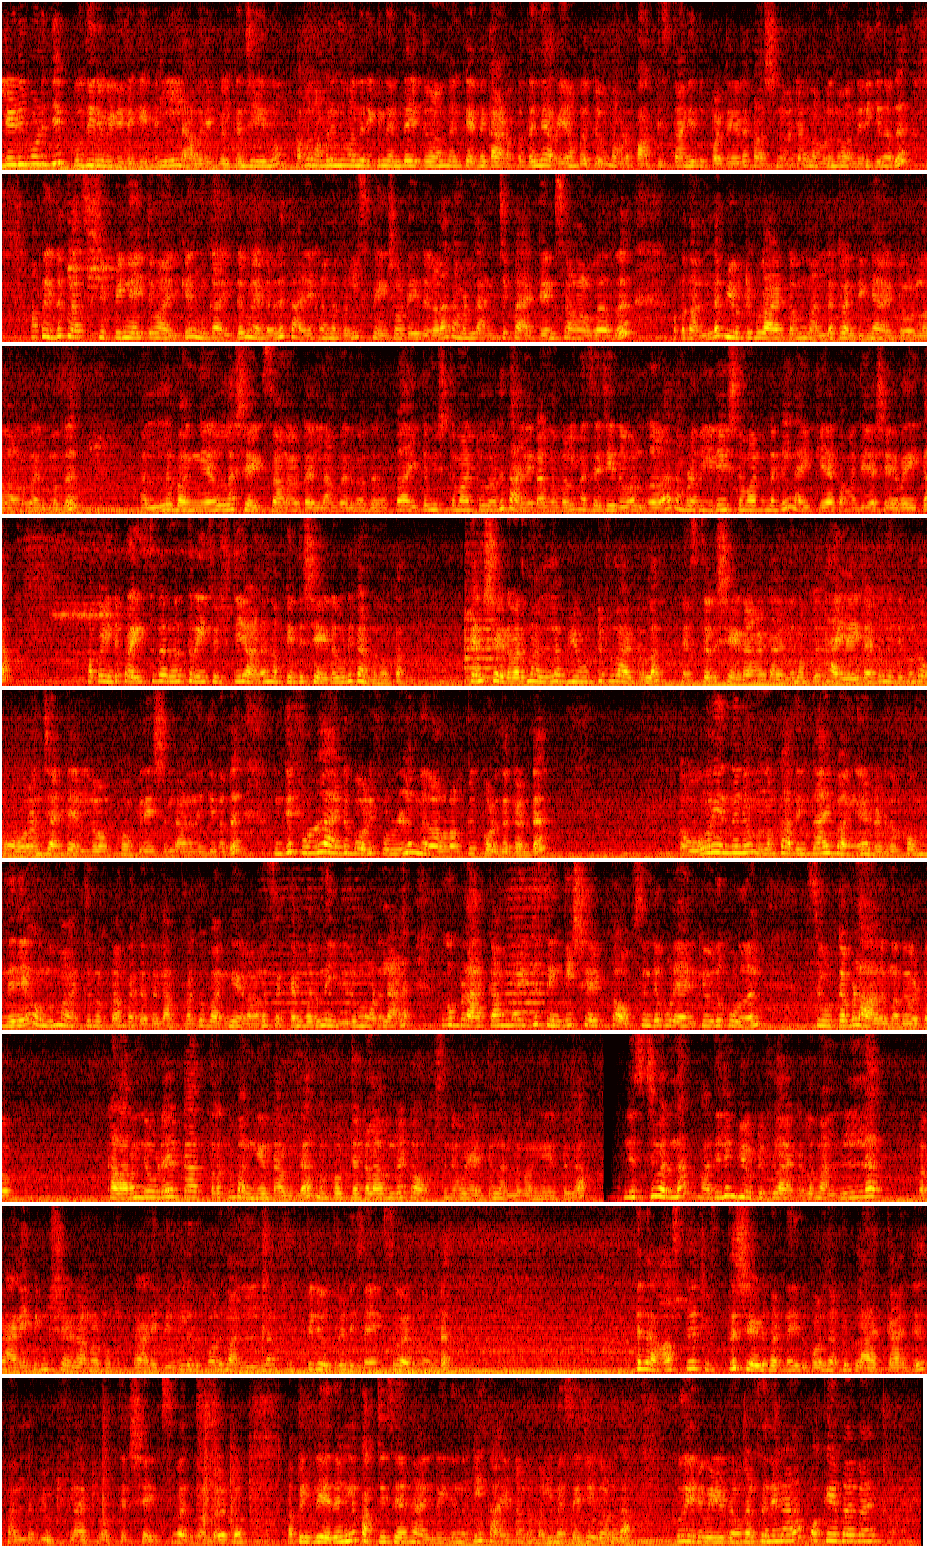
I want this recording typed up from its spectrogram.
ലെഡിമോണിന്റെ പുതിയൊരു വീടിലേക്ക് എല്ലാവരെയും വെൽക്കം ചെയ്യുന്നു. അപ്പോൾ നമ്മൾ ഇന്ന് വന്നിരിക്കുന്ന എന്ത് ഐറ്റമാണെന്ന് നിങ്ങൾക്ക് എന്നെ കാണുമ്പോൾ തന്നെ അറിയാൻ പറ്റും. നമ്മുടെ പാകിസ്ഥാനി ദുപ്പട്ടയുടെ കളക്ഷനുമായിട്ടാണ് നമ്മൾ ഇന്ന് വന്നിരിക്കുന്നത്. അപ്പോൾ ഇത് പ്ലസ് ഷിപ്പിംഗ് ഐറ്റം ആയിരിക്കും. നിങ്ങൾക്ക് ഐറ്റം വേണ്ടവർ താഴേക്കാൾ നമ്പറിൽ സ്ക്രീൻഷോട്ട് ചെയ്ത് കളാം. നമ്മളിൽ അഞ്ച് പാറ്റേൺസ് ആണുള്ളത് അപ്പോൾ നല്ല ബ്യൂട്ടിഫുൾ ആയിട്ടും നല്ല ട്രെൻഡിങ് ആയിട്ടും ഉള്ളതാണ് വരുന്നത്. നല്ല ഭംഗിയുള്ള ഷെയ്ഡ്സ് ആണ് കേട്ടോ എല്ലാം വരുന്നത്. അപ്പോൾ ഐറ്റം ഇഷ്ടമായിട്ടുള്ളവർ താഴേക്കാൾ നമ്പറിൽ മെസ്സേജ് ചെയ്തുകൊള്ളുക നമ്മുടെ വീഡിയോ ഇഷ്ടമായിട്ടുണ്ടെങ്കിൽ ലൈക്ക് ചെയ്യുക കമന്റ് ചെയ്യുക ഷെയർ ചെയ്യുക. അപ്പോൾ ഇതിന്റെ പ്രൈസ് വരുന്നത് ത്രീ ഫിഫ്റ്റി ആണ്. നമുക്ക് ഇതിന്റെ ഷെയ്ഡ് കൂടി കണ്ടു നോക്കാം. സെക്കൻഡ് ഷെയ്ഡ് വരുന്നത് നല്ല ബ്യൂട്ടിഫുൾ ആയിട്ടുള്ള നെസ്റ്റർ ഷെയ്ഡ് ഷെയ്ഡാണ് കേട്ടോ. അതിൽ നമുക്ക് ഹൈലൈറ്റ് ആയിട്ട് നിൽക്കുന്നത് ഓറഞ്ച് ആൻഡ് യെല്ലോ കോമ്പിനേഷനിലാണ് നിൽക്കുന്നത്. ഇതിന്റെ ഫുൾ ആയിട്ട് ബോഡി ഫുള്ള് മിറർ വർക്ക് കൊടുത്തിട്ടുണ്ട്. ഓരോന്നിനും നമുക്ക് അതിന്റെതായ ഭംഗിയുണ്ട്. നമുക്ക് ഒന്നിനെ ഒന്നും മാറ്റി നിർത്താൻ പറ്റത്തില്ല. അത്രയ്ക്ക് ഭംഗികളാണ്. സെക്കൻഡ് വരുന്ന ഈ ഒരു മോഡലാണ് നമുക്ക് black and white single shade ടോപ്സിന്റെ കൂടെ ആയിരിക്കും ഇത് കൂടുതൽ സ്യൂട്ടബിൾ ആകുന്നത് കേട്ടോ. കളറിന്റെ കൂടെ ഇട്ട അത്രയ്ക്ക് ഭംഗി ഉണ്ടാവില്ല നമുക്ക് ഒറ്റ കളറിന്റെ ടോപ്സിന്റെ കൂടെ ആയിരിക്കും നല്ല ഭംഗി കിട്ടുക. നെക്സ്റ്റ് വരുന്ന അതിലും ബ്യൂട്ടിഫുൾ ആയിട്ടുള്ള നല്ല റാണി പിങ്ക് ഷെയ്ഡാണ് കേട്ടോ. റാണി പിങ്കിൽ ഇതുപോലെ നല്ല ഒത്തിരി ഒത്തിരി ഡിസൈൻസ് വരുന്നുണ്ട്. ലാസ്റ്റ് ഫിഫ്ത്ത് ഷെയ്ഡ് വരുന്നത് ഇതുപോലെ നമുക്ക് ബ്ലാക്ക് ആൻഡ് നല്ല ബ്യൂട്ടിഫുൾ ആയിട്ടുള്ള ഒത്തിരി ഷെയ്ഡ്സ് വരുന്നുണ്ട് കേട്ടോ. അപ്പോൾ ഇത് ഏതെങ്കിലും പർച്ചേസ് ചെയ്യാൻ ആഗ്രഹിക്കുന്നെങ്കിൽ താഴെ നമ്പറിൽ മെസ്സേജ് ചെയ്ത് കൊടുക്കുക. പുതിയൊരു വീഡിയോ നമുക്ക് തന്നെ കാണാം. Okay bye bye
